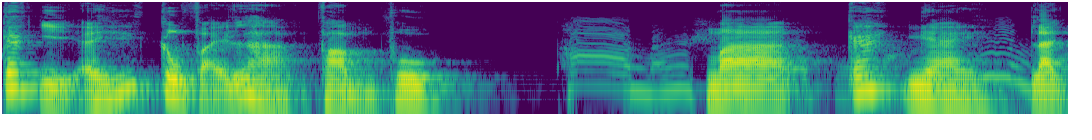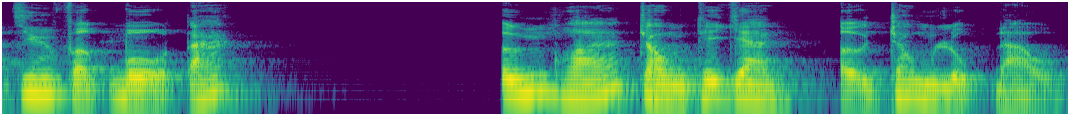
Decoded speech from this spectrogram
Các vị ấy không phải là phàm phu Mà các ngài là chư Phật Bồ Tát Ứng hóa trong thế gian Ở trong lục đạo.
